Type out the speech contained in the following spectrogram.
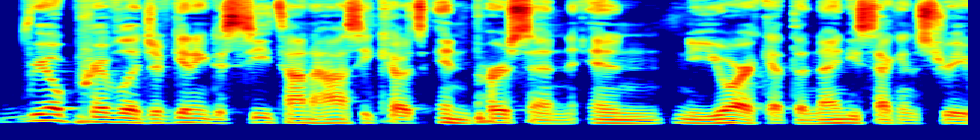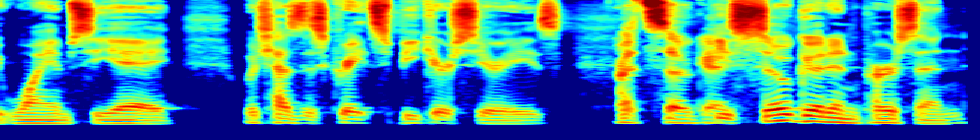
real privilege of getting to see Ta-Nehisi Coates in person in New York at the 92nd Street YMCA, which has this great speaker series. That's so good. He's so good in person,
